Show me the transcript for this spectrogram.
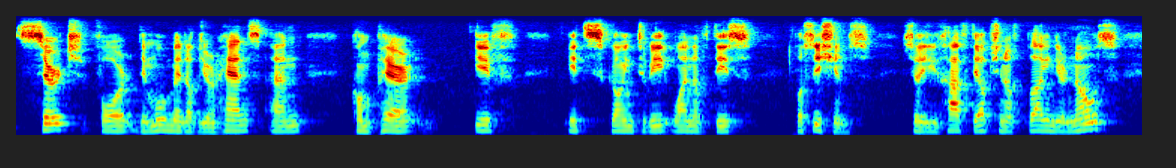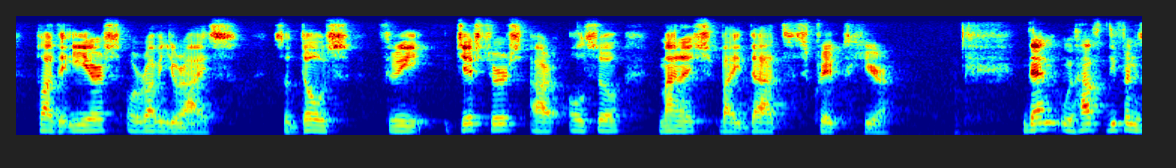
search for the movement of your hands and compare if it's going to be one of these positions. So you have the option of plugging your nose, plug the ears or rubbing your eyes. So those three gestures are also managed by that script here. Then we have different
